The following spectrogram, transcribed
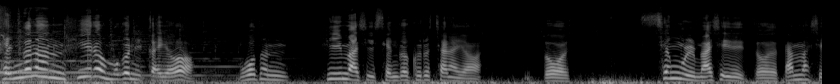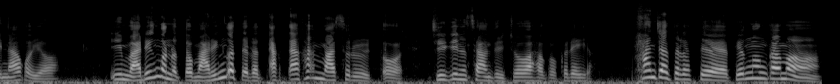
생거는 회로 먹으니까요. 모든 회 맛이 생거 그렇잖아요. 또 생물 맛이 또 단맛이 나고요. 이 마린 거는 또 마린 것대로 딱딱한 맛을 또 즐기는 사람들이 좋아하고 그래요. 환자들한테 병원 가면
